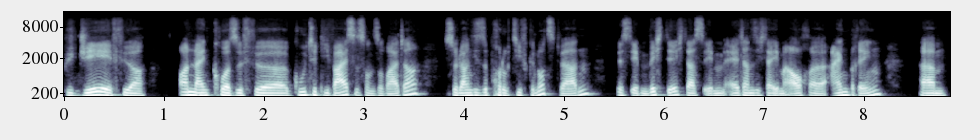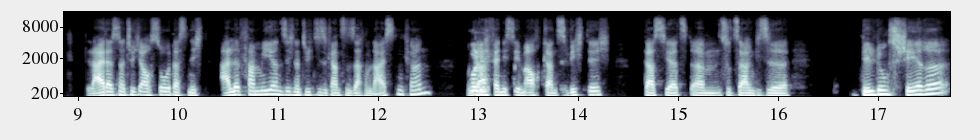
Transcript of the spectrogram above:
Budget für Online-Kurse, für gute Devices und so weiter, solange diese produktiv genutzt werden, ist eben wichtig, dass eben Eltern sich da eben auch äh, einbringen ähm, leider ist natürlich auch so, dass nicht alle Familien sich natürlich diese ganzen Sachen leisten können. Und, und da fände ich es eben auch ganz wichtig, dass jetzt ähm, sozusagen diese Bildungsschere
